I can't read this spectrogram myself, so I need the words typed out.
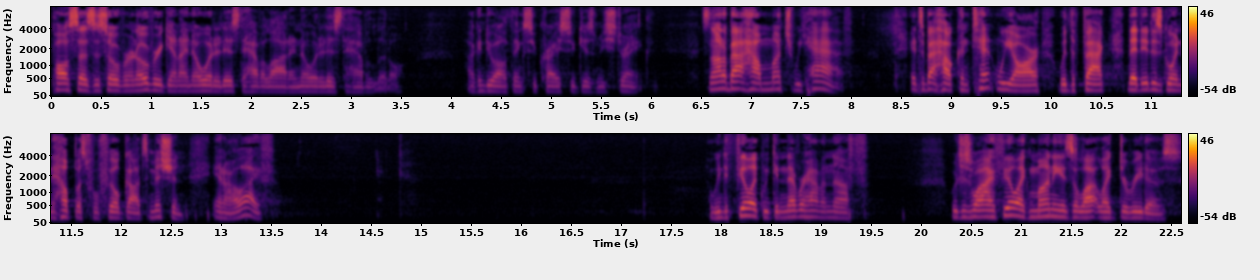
Paul says this over and over again I know what it is to have a lot, I know what it is to have a little. I can do all things through Christ who gives me strength. It's not about how much we have. It's about how content we are with the fact that it is going to help us fulfill God's mission in our life. We feel like we can never have enough, which is why I feel like money is a lot like Doritos.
